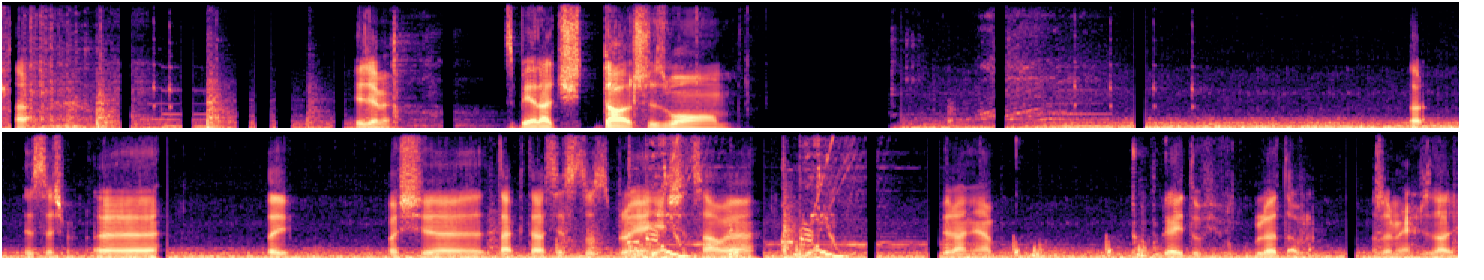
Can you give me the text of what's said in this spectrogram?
Dobra. Jedziemy. Zbierać dalszy złom. Jesteśmy. Eee, tutaj właśnie, tak, teraz jest to zbrojenie się całe. Zbierania upgrade'ów i w ogóle, dobra. Możemy jechać dalej.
